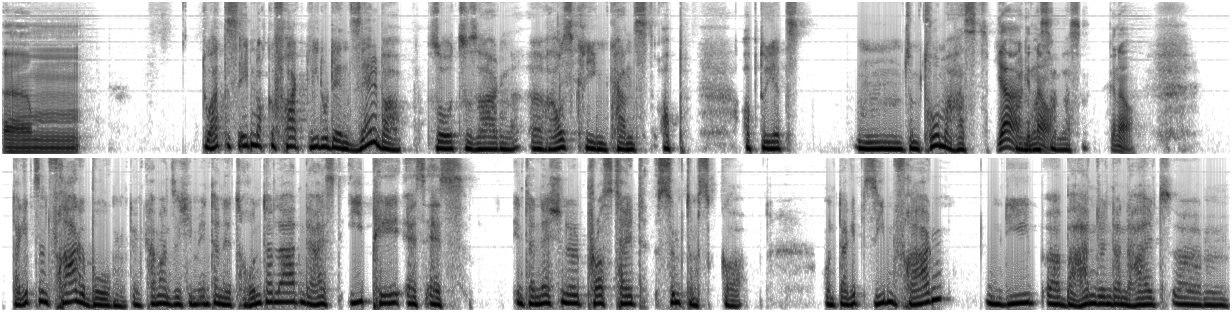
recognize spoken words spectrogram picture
Ähm, Du hattest eben noch gefragt, wie du denn selber sozusagen äh, rauskriegen kannst, ob, ob du jetzt mh, Symptome hast Ja, beim genau. Wasserlassen. genau. Da gibt es einen Fragebogen, den kann man sich im Internet runterladen, der heißt IPSS, International Prostate Symptom Score. Und da gibt es sieben Fragen, die äh, behandeln dann halt ähm,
